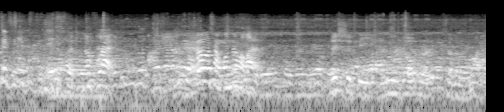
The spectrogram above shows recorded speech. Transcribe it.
15. No flash. This should be moved over to the right.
